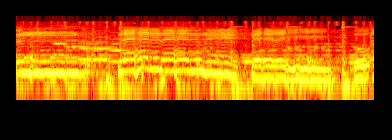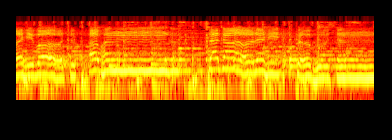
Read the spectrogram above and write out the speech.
गंग अभंग सदा रहे प्रभु संग।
